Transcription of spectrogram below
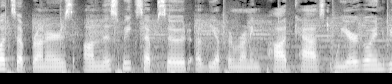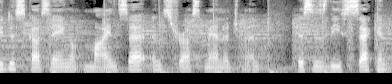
What's up, runners? On this week's episode of the Up and Running podcast, we are going to be discussing mindset and stress management. This is the second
